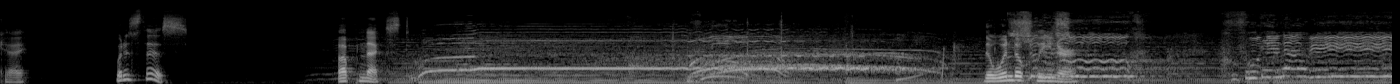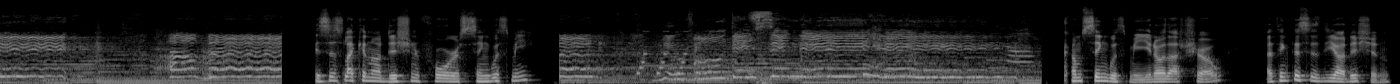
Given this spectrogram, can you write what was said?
Okay. What is this? Up next. The window cleaner. Is this like an audition for Sing With Me? Come Sing With Me, you know that show? I think this is the audition.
